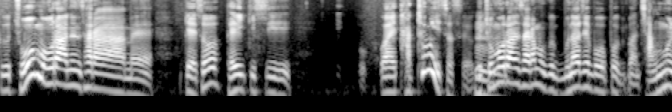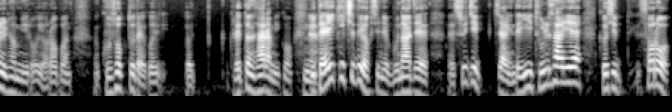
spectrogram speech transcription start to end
그 조모라는 사람에게서 베이키 씨 와의 다툼이 있었어요. 그 음. 조모라는 사람은 그 문화재보호법 위반 장물 혐의로 여러 번 구속도 되고 그랬던 사람이고 네. 이 배익기 씨도 역시 이제 문화재 수집자인데 이 둘 사이에 그것이 서로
